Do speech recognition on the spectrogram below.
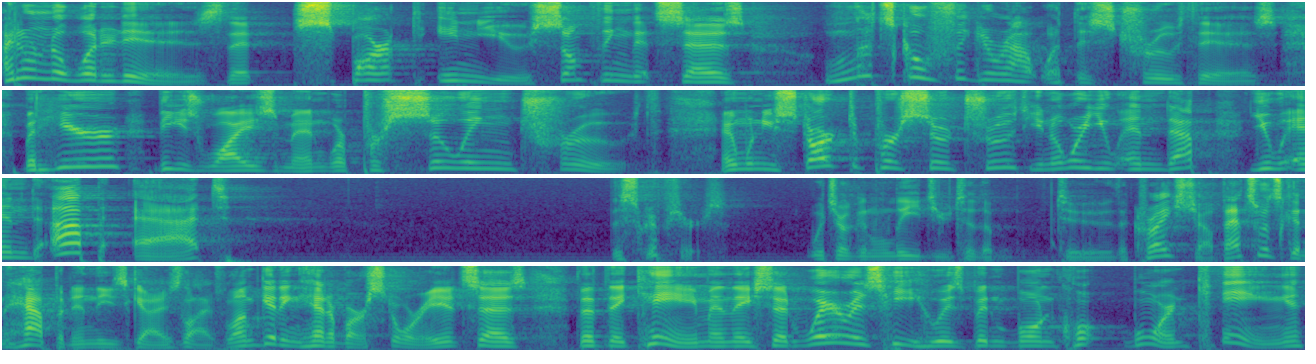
I don't know what it is that sparked in you something that says, let's go figure out what this truth is. But here, these wise men were pursuing truth. And when you start to pursue truth, you know where you end up? You end up at the scriptures, which are going to lead you to the to the Christ child. That's what's going to happen in these guys' lives. Well, I'm getting ahead of our story. It says that they came and they said, Where is he who has been born, born king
